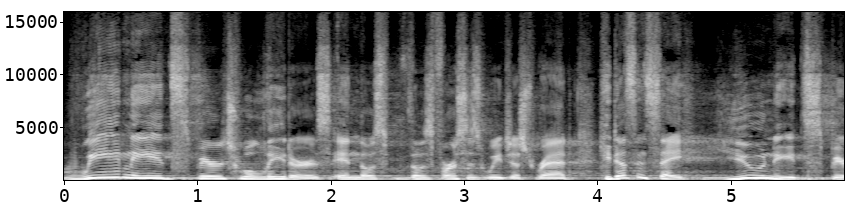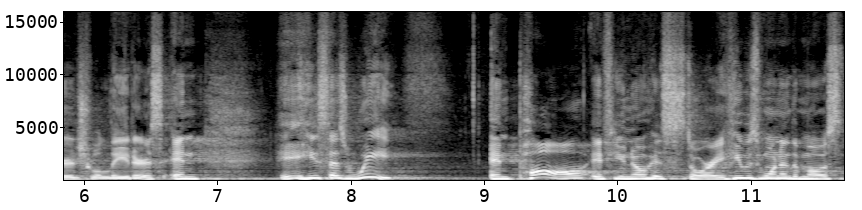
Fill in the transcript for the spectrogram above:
we need spiritual leaders in those, those verses we just read, he doesn't say you need spiritual leaders, and he says we. And Paul, if you know his story, he was one of the most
